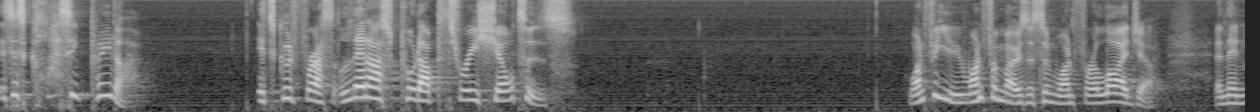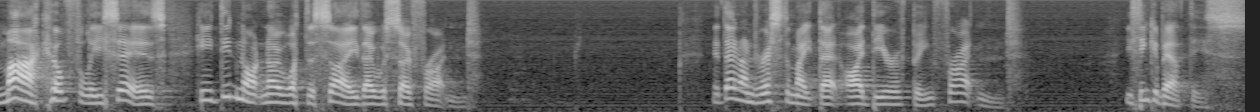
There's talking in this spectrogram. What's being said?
This is classic Peter. It's good for us. Let us put up three shelters one for you, one for Moses, and one for Elijah. And then Mark helpfully says he did not know what to say, they were so frightened. Now, don't underestimate that idea of being frightened. You think about this.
